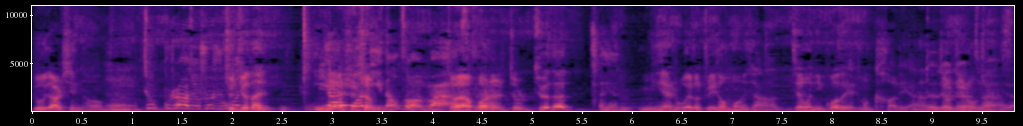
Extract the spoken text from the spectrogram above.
有点心疼，嗯，就不知道就说如果就觉得你你你要我，也是这你能怎么办？对，或者就是觉得，哎呀，你你也是为了追求梦想，结果你过得也这么可怜，对对就这对对。种感觉。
